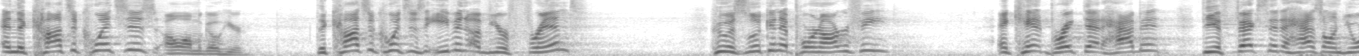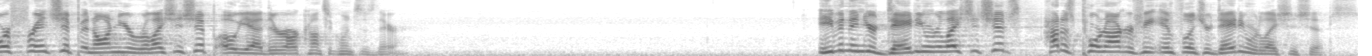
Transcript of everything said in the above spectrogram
And the consequences, oh, I'm gonna go here. The consequences, even of your friend who is looking at pornography, and can't break that habit, the effects that it has on your friendship and on your relationship, oh, yeah, there are consequences there. Even in your dating relationships, how does pornography influence your dating relationships?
